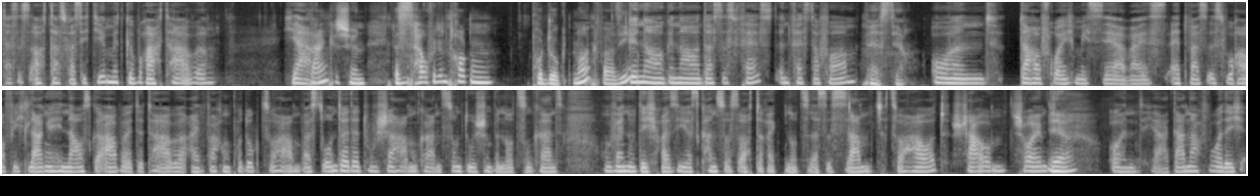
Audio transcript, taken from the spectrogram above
das ist auch das, was ich dir mitgebracht habe. Ja. Dankeschön. Das ist auch wieder ein Trockenprodukt, ne, quasi? Genau, genau, das ist fest, in fester Form. Fest, ja. Und darauf freue ich mich sehr, weil es etwas ist, worauf ich lange hinausgearbeitet habe, einfach ein Produkt zu haben, was du unter der Dusche haben kannst, zum Duschen benutzen kannst. Und wenn du dich rasierst, kannst du es auch direkt nutzen. Es ist Samt zur Haut, schaumt, schäumt. Ja. Und ja, danach wurde ich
